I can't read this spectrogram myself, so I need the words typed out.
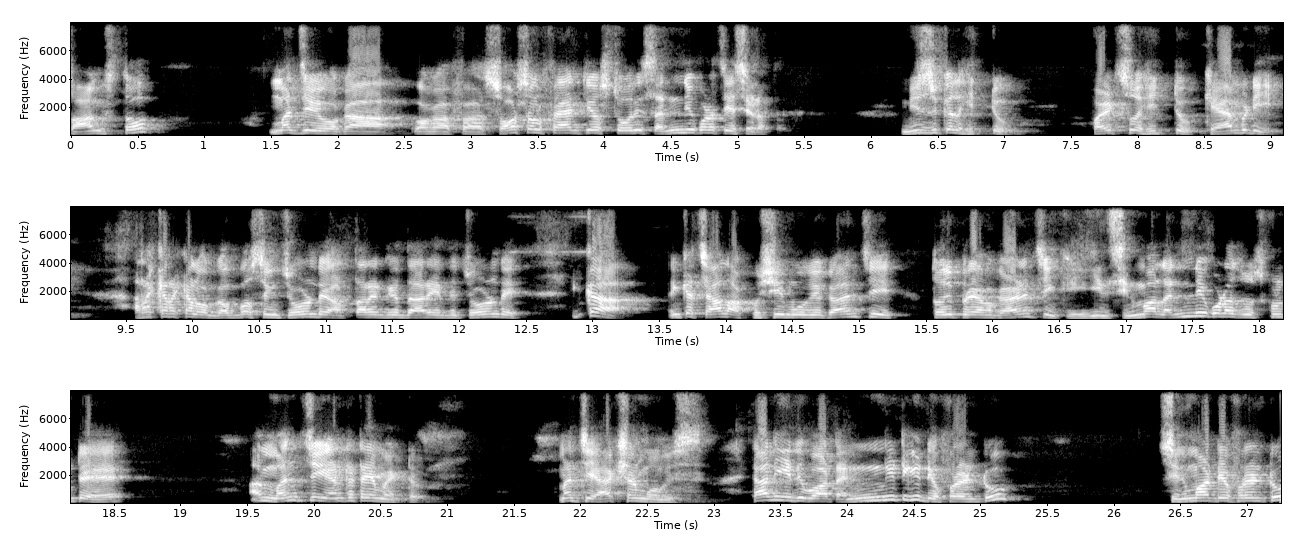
సాంగ్స్తో మంచి ఒక ఒక సోషల్ ఫ్యాంటీ స్టోరీస్ అన్నీ కూడా చేసాడు అతను musical hit fights hit comedy రకరకాల గబ్బర్ సింగ్ చూడండి అత్తారింటికి దారి ఇది చూడండి. ఇంకా ఇంకా చాలా ఖుషీ మూవీ కానించి తొలి ప్రేమ కానించి ఇంక ఈ సినిమాలన్నీ కూడా చూసుకుంటే అవి మంచి ఎంటర్టైన్మెంట్ మంచి యాక్షన్ మూవీస్. కానీ ఇది వాటన్నిటికీ డిఫరెంటు సినిమా డిఫరెంటు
